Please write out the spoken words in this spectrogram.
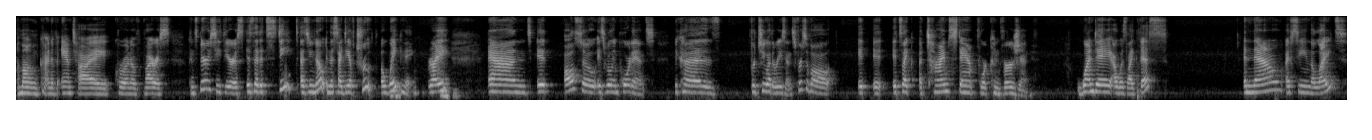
among kind of anti coronavirus conspiracy theorists is that it's steeped, as you know, in this idea of truth, awakening, right? Mm-hmm. And it also is really important because for two other reasons. First of all, it, it it's like a timestamp for conversion. One day I was like this, and now I've seen the light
